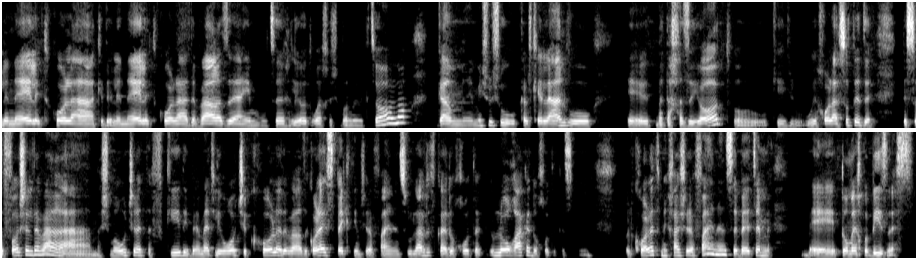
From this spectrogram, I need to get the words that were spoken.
לנהל את כל ה... כדי לנהל את כל הדבר הזה, האם הוא צריך להיות רואה חשבון במקצוע או לא? גם מישהו שהוא כלכלן והוא אה, בתחזיות, או כאילו הוא יכול לעשות את זה. בסופו של דבר המשמעות של התפקיד היא באמת לראות שכל הדבר הזה, כל האספקטים של הפייננס, הוא לאו דווקא הדוחות, לא רק הדוחות הכספיים, אבל כל התמיכה של ה finance זה בעצם אה, תומך ב business.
